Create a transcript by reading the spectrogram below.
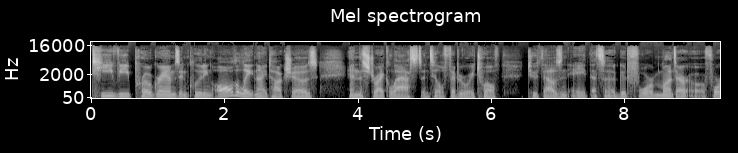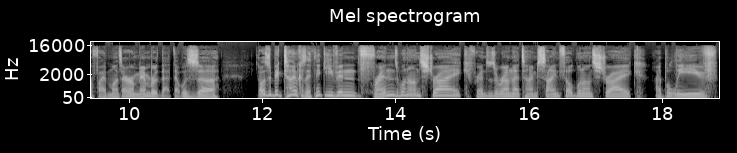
TV programs, including all the late night talk shows. And the strike lasts until February 12th, 2008. That's a good four months, or four or five months. I remember that. That was. Uh, that was a big time because I think even Friends went on strike. Friends was around that time. Seinfeld went on strike. I believe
